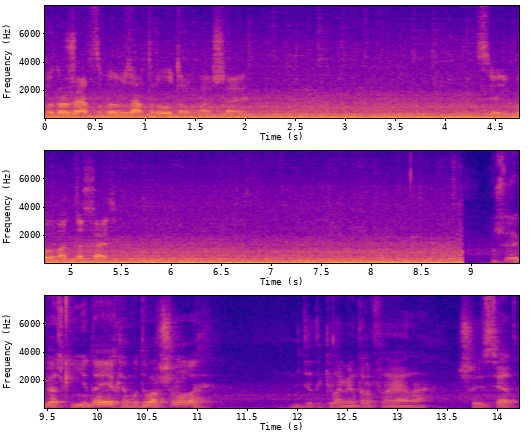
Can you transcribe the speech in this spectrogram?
Выгружаться будем завтра утром в Варшаве. Сегодня будем отдыхать. Ну что, ребятушки, не доехали мы до Варшавы. Где-то километров, наверное, 60.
